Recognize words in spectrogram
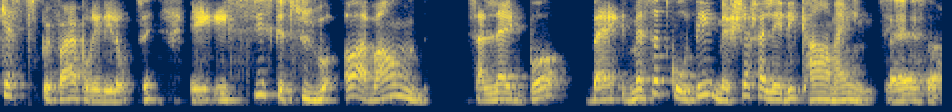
qu'est-ce que tu peux faire pour aider l'autre. Tu sais? et, et si ce que tu as à vendre, ça l'aide pas, ben mets ça de côté, mais cherche à l'aider quand même. C'est ça,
